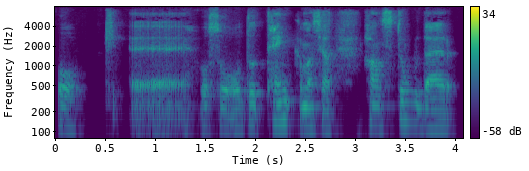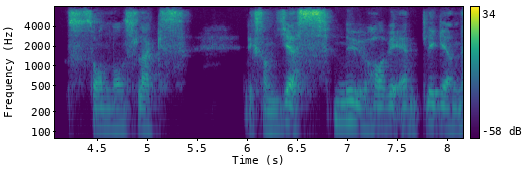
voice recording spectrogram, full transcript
och, eh, och så och då tänker man sig att han stod där som någon slags liksom yes, nu har vi äntligen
